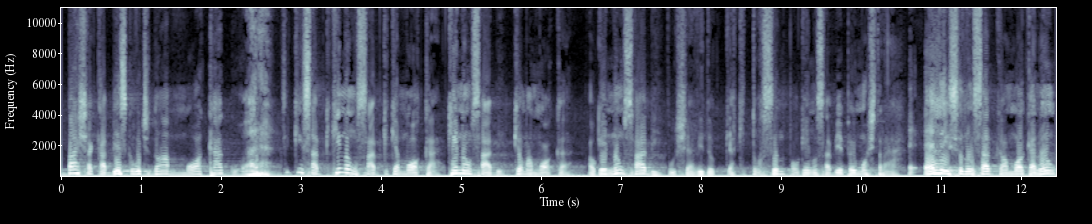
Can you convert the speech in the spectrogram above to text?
baixa a cabeça que eu vou te dar uma moca agora. Quem sabe, quem não sabe o que é moca? Quem não sabe o que é uma moca? Alguém não sabe? Puxa vida, eu aqui torcendo para alguém não saber para eu mostrar. É, Ellen, você não sabe o que é uma moca, não?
